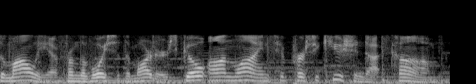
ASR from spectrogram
Somalia from the Voice of the Martyrs, go online to persecution.com.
